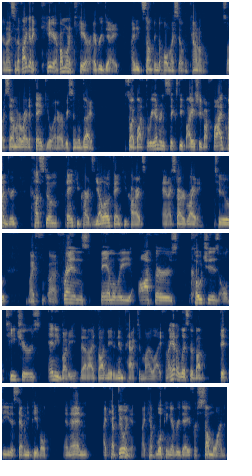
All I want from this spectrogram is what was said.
And I said, if I got to care, if I'm going to care every day, I need something to hold myself accountable. So I said, I'm going to write a thank you letter every single day. So I bought 365, I actually bought 500 custom thank you cards, yellow thank you cards, and I started writing to my uh, friends, family, authors, coaches, old teachers, anybody that I thought made an impact in my life. And I had a list of about 50 to 70 people. And then I kept doing it. I kept looking every day for someone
